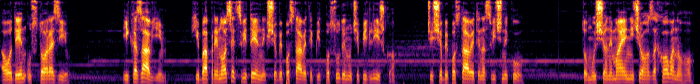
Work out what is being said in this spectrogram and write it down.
а один у сто разів. І казав їм Хіба приносять світильник, щоби поставити під посудину чи під ліжко, чи щоби поставити на свічнику? Тому що немає нічого захованого,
